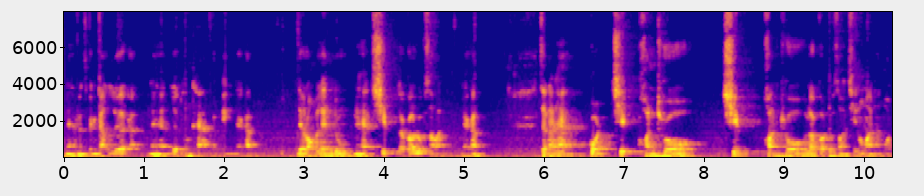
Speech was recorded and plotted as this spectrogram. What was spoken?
นะฮะมันจะเป็นการเลือกอะนะฮะเลือกทั้งแถบแบบนี้นะครับ เดี๋ยวลองไปเล่นดูนะฮะชิปแล้วก็ลูกศรนะครับ จากนั้นฮะกดชิปคอนโทรลชิปคอนโทรลแล้วกดลูกศรชี้ลงมาทั้งหมด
